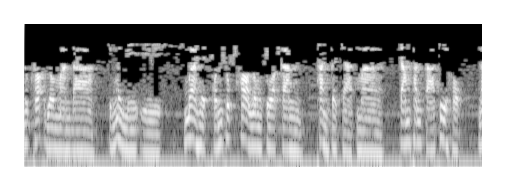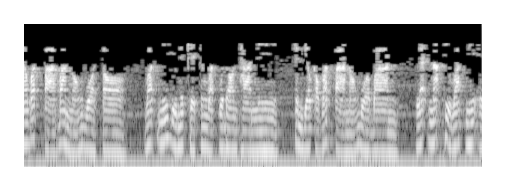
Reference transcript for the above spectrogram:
นุเคราะห์โยมมารดาจึงไม่มีอีก เมื่อเหตุผลทุกข้อลงตัวกัน ท่านก็จากมาจำพรรษาที่หกณวัดป่าบ้านหนองบัวตอ วัดนี้อยู่ในเขตจังหวัดอุดรธานี เช่นเดียวกับวัดป่าหนองบัวบาน และณที่วัดนี้เอ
